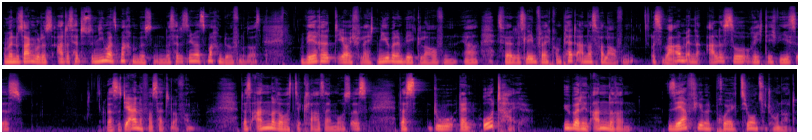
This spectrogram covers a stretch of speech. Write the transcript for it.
Und wenn du sagen würdest, ah, das hättest du niemals machen müssen, das hättest du niemals machen dürfen oder sowas, wäret ihr euch vielleicht nie über den Weg gelaufen, ja, es wäre das Leben vielleicht komplett anders verlaufen. Es war am Ende alles so richtig, wie es ist. Das ist die eine Facette davon. Das andere, was dir klar sein muss, ist, dass du dein Urteil über den anderen sehr viel mit Projektion zu tun hat.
